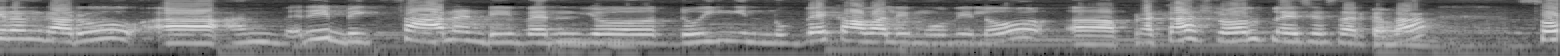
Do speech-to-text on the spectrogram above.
Kiran garu I'm very big fan అండి. When you're doing in Nuvve Kavali మూవీలో ప్రకాష్ రోల్ ప్లే చేశారు కదా. సో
